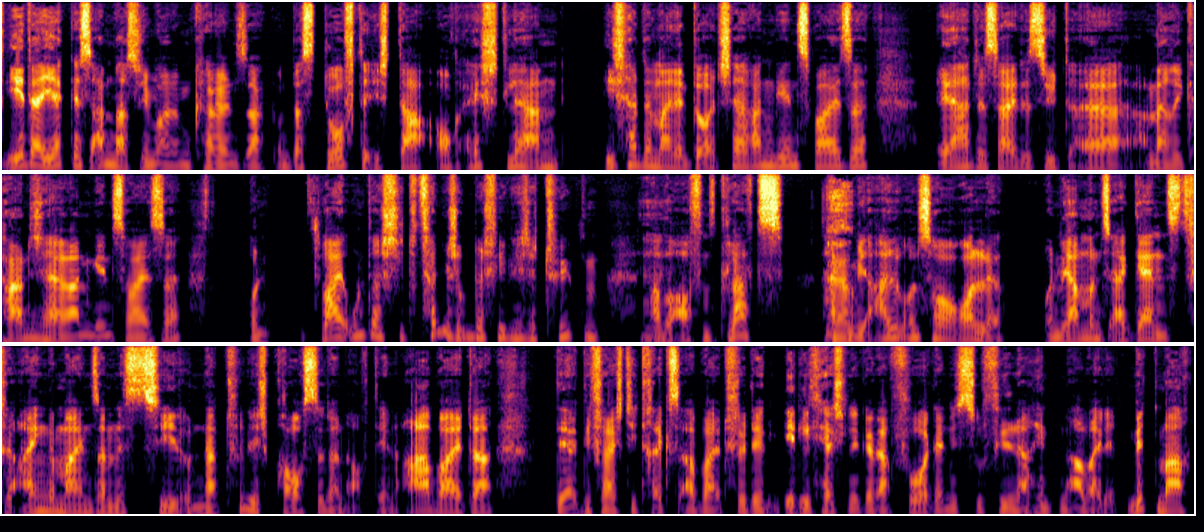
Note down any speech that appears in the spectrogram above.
Jeder Jack ist anders, wie man in Köln sagt. Und das durfte ich da auch echt lernen. Ich hatte meine deutsche Herangehensweise, er hatte seine südamerikanische Herangehensweise und zwei Unterschied, völlig unterschiedliche Typen. Mhm. Aber auf dem Platz hatten ja. wir alle unsere Rolle. Und wir haben uns ergänzt für ein gemeinsames Ziel. Und natürlich brauchst du dann auch den Arbeiter, der die vielleicht die Drecksarbeit für den Edeltechniker davor, der nicht so viel nach hinten arbeitet, mitmacht,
